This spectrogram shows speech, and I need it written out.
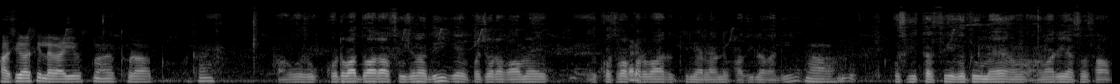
फांसी वासी लगाई है उसमें थोड़ा आप बताएँ और कोटवा द्वारा सूचना दी कि पचौरा गाँव में एक कुशवा परिवार की महिला ने फांसी लगा दी है। हाँ। उसकी तस्वीर हेतु मैं हम, हमारे एसओ साहब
